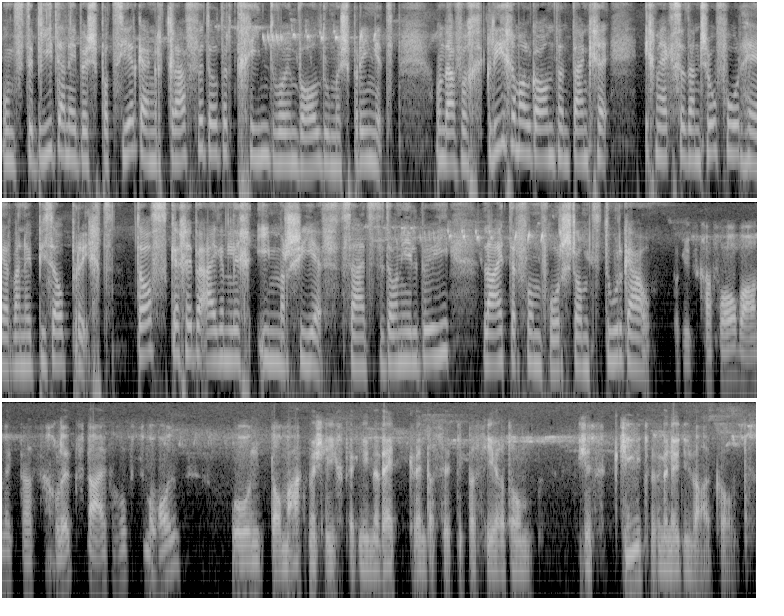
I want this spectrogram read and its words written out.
Und dabei dann eben Spaziergänger treffen oder die Kinder, die im Wald herumspringen. Und einfach gleich einmal gehen und denken, ich merke es dann schon vorher, wenn etwas abbricht. Das geht eben eigentlich immer schief, sagt Daniel Böhi, Leiter vom Vorstand Thurgau. Da gibt es keine Vorwarnung, das klopft einfach aufs Mal. Und da mag man schlichtweg nicht mehr weg, wenn das passieren Darum ist es gescheit, wenn man nicht in den Wald geht.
